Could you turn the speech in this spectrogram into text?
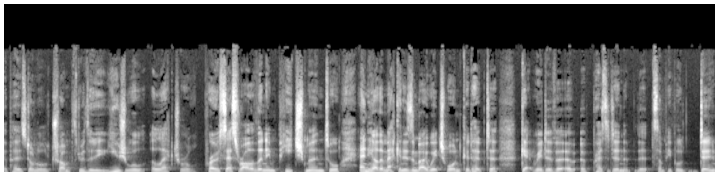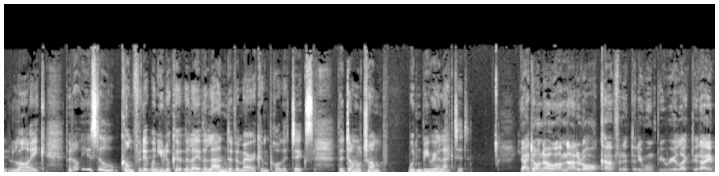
oppose Donald Trump through the usual electoral process rather than impeachment or any other mechanism by which one could hope to get rid of a, a, president that some people don't like. But are you still confident when you look at the lay of the land of American politics that Donald Trump wouldn't be re-elected? Yeah, I don't know. I'm not at all confident that he won't be re-elected. I,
